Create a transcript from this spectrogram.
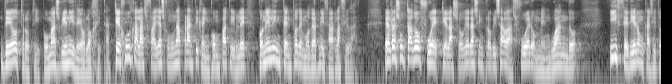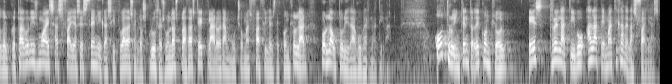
de otro tipo, más bien ideológica, que juzga las fallas como una práctica incompatible con el intento de modernizar la ciudad. El resultado fue que las hogueras improvisadas fueron menguando y cedieron casi todo el protagonismo a esas fallas escénicas situadas en los cruces o en las plazas que, claro, eran mucho más fáciles de controlar por la autoridad gubernativa. Otro intento de control es relativo a la temática de las fallas.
